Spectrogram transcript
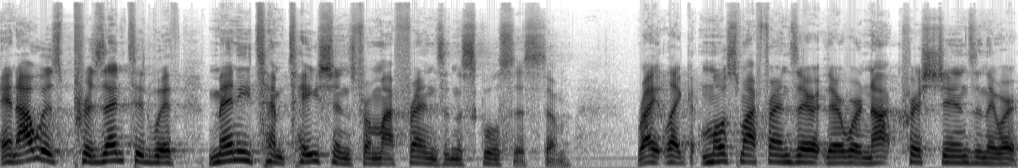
and I was presented with many temptations from my friends in the school system right? Like most of my friends there, there were not Christians and they were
